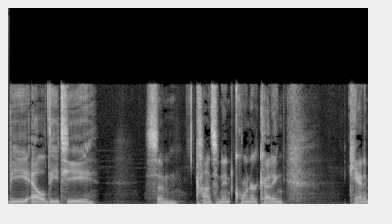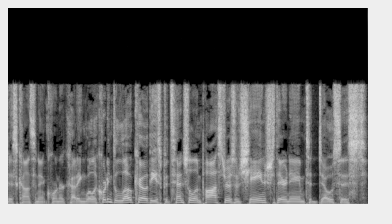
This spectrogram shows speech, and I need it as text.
B L D T some consonant corner cutting. Cannabis consonant corner cutting. Well, according to Loco, these potential imposters have changed their name to Dosist,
